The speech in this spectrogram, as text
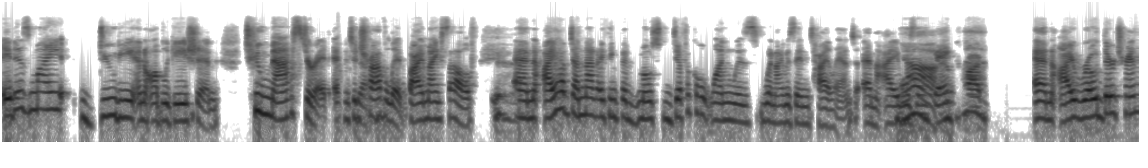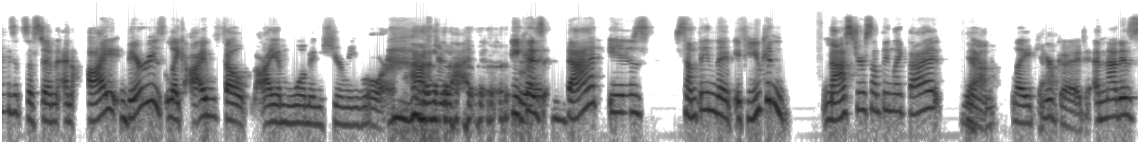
it is my duty and obligation to master it and to yeah. travel it by myself. Yeah. And I have done that. I think the most difficult one was when I was in Thailand and I yeah, was in Bangkok. And I rode their transit system, and I there is like I felt I am woman, hear me roar after that because right. that is something that if you can master something like that yeah. man like yeah. you're good. And that is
